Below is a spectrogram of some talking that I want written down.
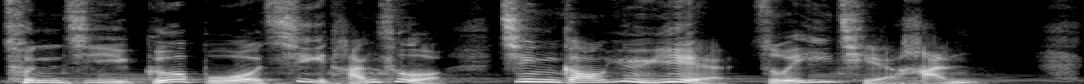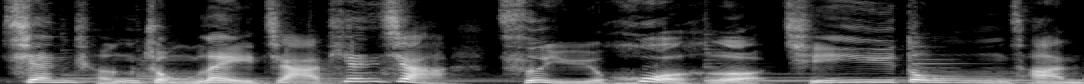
村鸡隔薄细弹侧，金膏玉液嘴且含。仙成种类甲天下，此与祸合其东餐。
